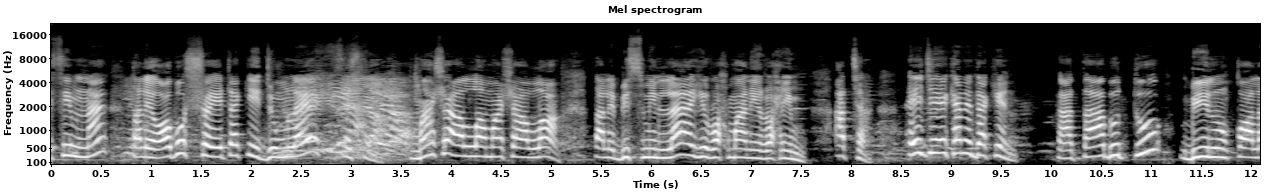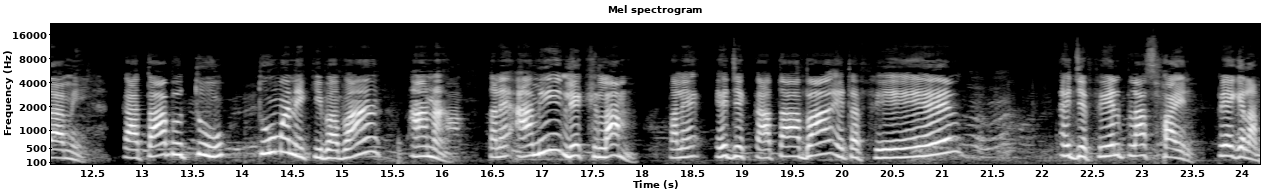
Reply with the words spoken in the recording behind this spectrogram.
এসিম না, তাহলে অবশ্যই এটা কি জুমলায়? ইসমিয়া মাশা আল্লাহ মাশা আল্লাহ তাহলে বিসমিল্লাহ রহমান রহিম। আচ্ছা এই যে এখানে দেখেন, কাতাবতু বিল কলামে। কাতাবতু তু মানে কি বাবা? আনা। তাহলে আমি লিখলাম, তাহলে এই যে কাতাবা, এটা ফেল, এই যে ফেল প্লাস ফাইল, পেয়ে গেলাম।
